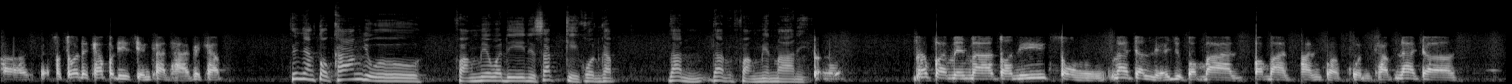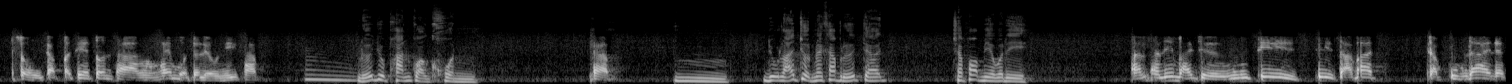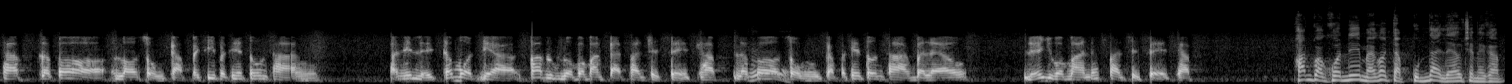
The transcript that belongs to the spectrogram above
เอ่อขอโทษนะครับพอดีเสียงขาดหายไปครับ ที่ยังตกค้างอยู่ฝั่งเมียวดีเนี่ยสักกี่คนครับ ด้านด้านฝั่งเมียนมานี่ นักปราเมียนมาตอนนี้ส่งน่าจะเหลืออยู่ประมาณประมาณพันกว่าคนครับ น่าจะ ส่งกลับประเทศต้นทางให้หมดเร็วๆนี้ครับ อืมเหลืออยู่พันกว่าคน ครับ อืม อยู่หลายจุดไหมครับ หรือจะเฉพาะเมียวดี อันอันนี้หมายถึงที่ที่สามารถจับกลุ่มได้นะครับ แล้วก็รอส่งกลับไปที่ประเทศต้นทาง อันนี้เหลือทั้งหมดเนี่ยภาพรวมๆประมาณ 8,000เศษๆครับ แล้วก็ส่งกลับประเทศต้นทางไปแล้ว เหลืออยู่ประมาณทั้งพันเศษๆครับ พันกว่าคนนี้หมายก็จับกลุ่มได้แล้วใช่ไหมครับ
